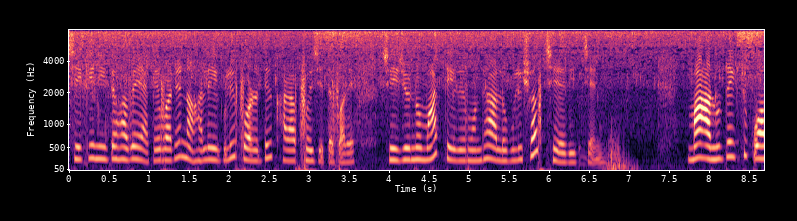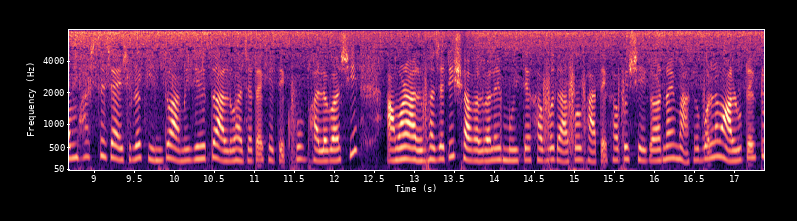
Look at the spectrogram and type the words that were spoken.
ছেঁকে নিতে হবে একেবারে, নাহলে এগুলি পরের দিন খারাপ হয়ে যেতে পারে। সেই জন্য মা তেলের মধ্যে আলুগুলি সব ছেড়ে দিচ্ছেন। মা আলুটা একটু কম ভাজতে চাইছিল, কিন্তু আমি যেহেতু আলু ভাজাটা খেতে খুব ভালোবাসি, আমার আলু ভাজাটি সকালবেলায় মুড়িতে খাব, তারপর ভাতে খাব, সেই কারণে আমি মাকে বললাম, আলুটা একটু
